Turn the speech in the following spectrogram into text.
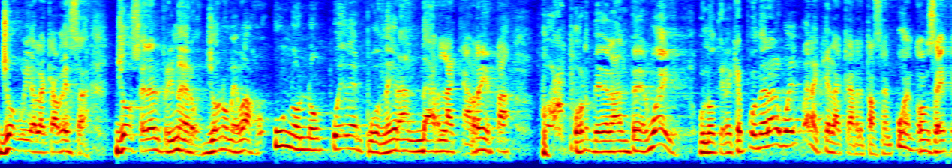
yo voy a la cabeza, yo seré el primero, yo no me bajo. Uno no puede poner a andar la carreta por, por delante del buey. Uno tiene que poner al buey para que la carreta se empuje. Entonces,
